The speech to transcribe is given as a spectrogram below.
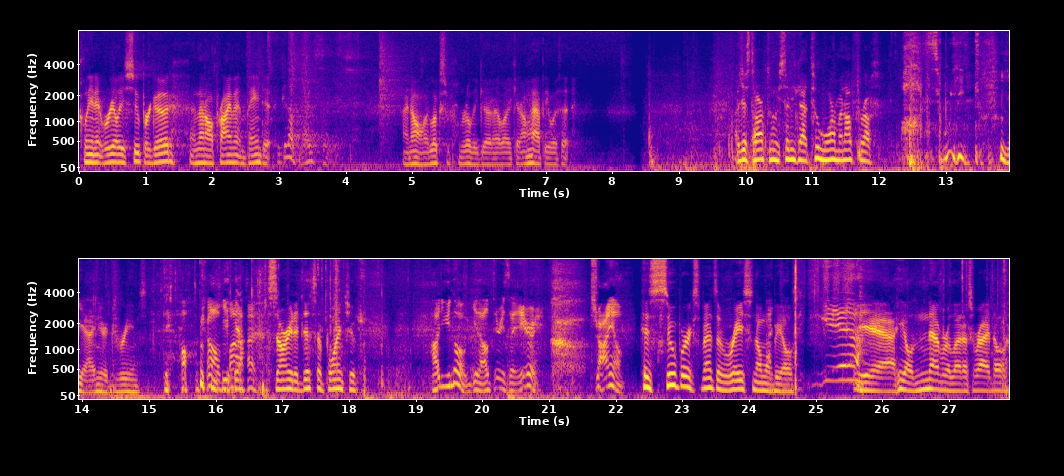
clean it really super good, and then I'll prime it and paint it. Look at how nice that is. I know, it looks really good. I like it. I'm happy with it. I just talked to him. He said he got two warming up for us. Oh, sweet. yeah, in your dreams. Oh, come Yeah. on. Sorry to disappoint you. How do you know? Get out there. He's like, here. Try them. His super expensive race snowmobiles. Yeah. Yeah, he'll never let us ride those.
